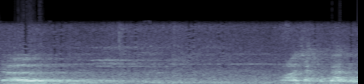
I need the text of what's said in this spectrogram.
trừ cõi sắc xúc cánh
